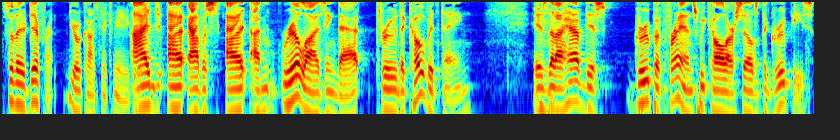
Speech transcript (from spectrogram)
So they're different. Your cosmic community. Group. I, I, I was I, I'm realizing that through the COVID thing, is that I have this group of friends. We call ourselves the groupies,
